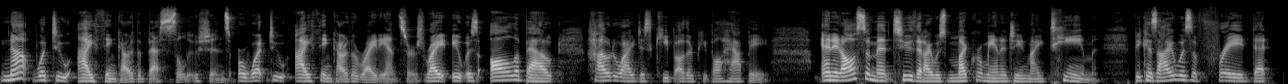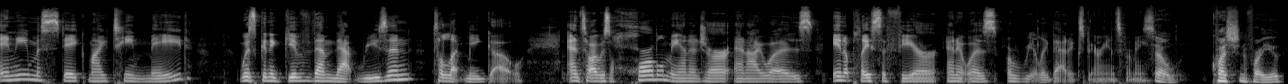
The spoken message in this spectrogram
Not what do I think are the best solutions or what do I think are the right answers, right? It was all about how do I just keep other people happy? And it also meant too that I was micromanaging my team because I was afraid that any mistake my team made was going to give them that reason to let me go. And so I was a horrible manager and I was in a place of fear and it was a really bad experience for me. So, question for you,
